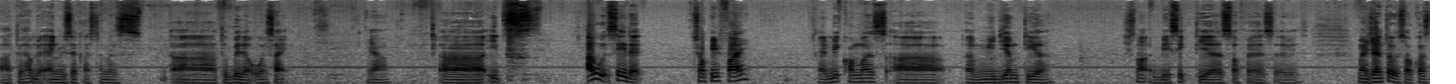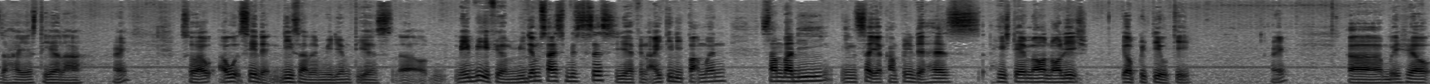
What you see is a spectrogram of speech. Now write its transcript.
uh, to help the end user customers uh, to build their own site. Yeah, uh, it's I would say that Shopify and BigCommerce are a medium tier. It's not a basic tier software service. Magento is of course the highest tier lah, right? So I, I would say that these are the medium tiers. Uh, maybe if you're a medium-sized business, you have an IT department, somebody inside your company that has HTML knowledge, you're pretty okay, right? Uh, but if you're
